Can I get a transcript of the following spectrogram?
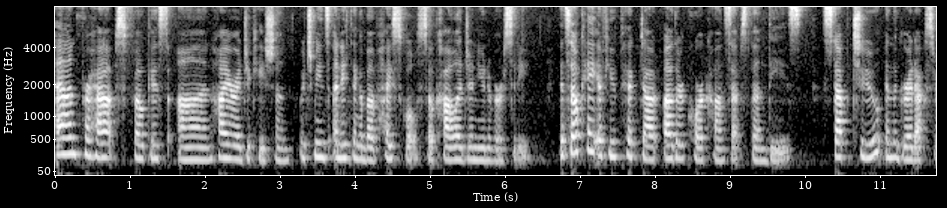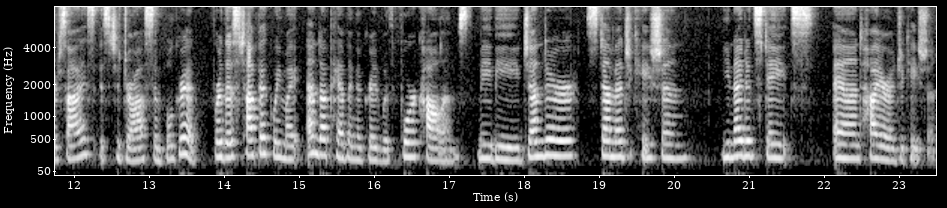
and perhaps focus on higher education, which means anything above high school, so college and university. It's okay if you picked out other core concepts than these. Step two in the grid exercise is to draw a simple grid. For this topic, we might end up having a grid with four columns, maybe gender, STEM education, United States, and higher education.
